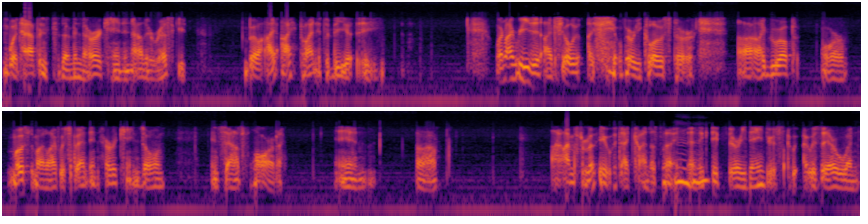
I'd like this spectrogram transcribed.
what happens to them in the hurricane and how they're rescued. But I, I find it to be a, a when I read it, I feel I feel very close to her. Uh, I grew up, or most of my life was spent in hurricane zone in South Florida, and uh, I, I'm familiar with that kind of thing, Mm-hmm. and it, it's very dangerous. I, I was there when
